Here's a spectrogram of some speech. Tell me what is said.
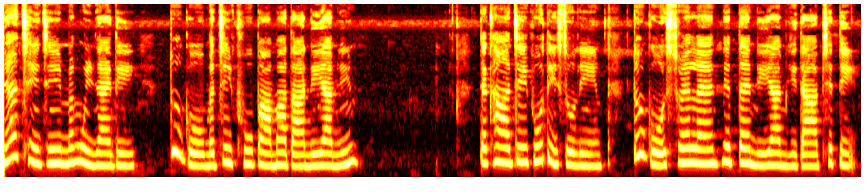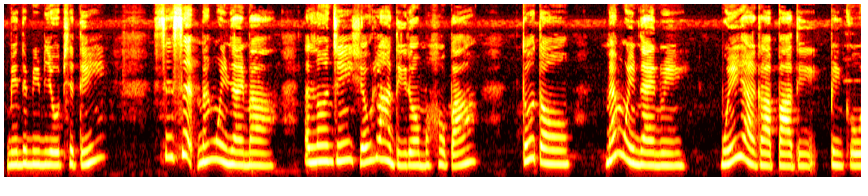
ညချိန်ချင်းမငွေမြိုင်သည် သူ့ကိုမကြည့်ဖူးပါမှသာနေရမည်တခါကြည့်ဖူးသည်ဆိုလျှင် သူ့ကိုဆွဲလန်းနှစ်သက်နေရမည်သာဖြစ်သည့်မင်းသမီးမျိုးဖြစ်သည်စစ်စစ်မငွေမြိုင်မှာအလွန်ကြီးရုပ်လှသည်တော့မဟုတ်ပါသို့တော့မငွေမြိုင်တွင် မွေးရာကပါသည့်ပင်ကို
